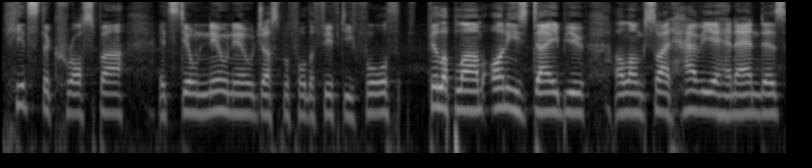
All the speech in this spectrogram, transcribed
hits the crossbar. It's still nil-nil just before the 54th. Philipp Lahm on his debut alongside Javier Hernandez.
